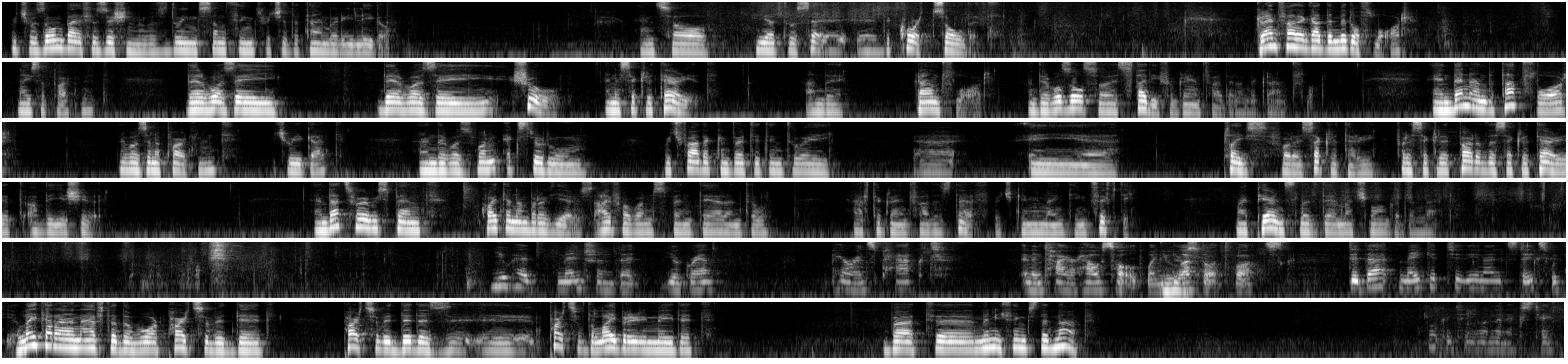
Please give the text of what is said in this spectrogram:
which was owned by a physician who was doing some things which at the time were illegal. And so he had to say, uh, the court sold it. Grandfather got the middle floor, nice apartment. There was a there was a shul and a secretariat on the ground floor, and there was also a study for grandfather on the ground floor. And then on the top floor, there was an apartment which we got, and there was one extra room which father converted into a uh, a uh, place for a secretary, for a secre- part of the secretariat of the yeshiva. And that's where we spent quite a number of years. I, for one, spent there until after grandfather's death, which came in 1950. My parents lived there much longer than that. You had mentioned that your grandparents packed an entire household when you Yes. left Otvotsk. Did that make it to the United States with you? Later on, after the war, parts of it did. Parts of it did as uh, parts of the library made it, but uh, many things did not. We'll continue on the next tape.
